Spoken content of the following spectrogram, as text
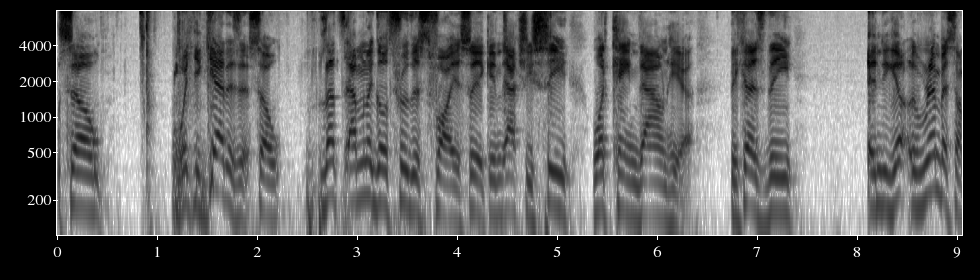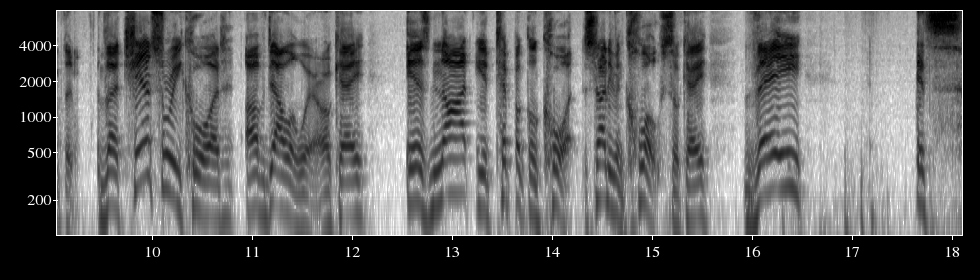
so what you get is this. So let's, I'm going to go through this for you so you can actually see what came down here. Because the, and you remember something, the Chancery Court of Delaware, okay, is not your typical court. It's not even close, okay? They, it's,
